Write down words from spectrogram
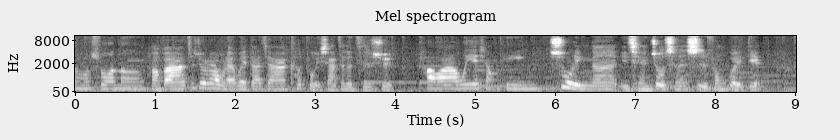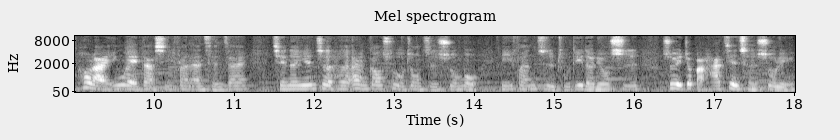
怎么说呢？好吧，这就让我来为大家科普一下这个资讯。好啊，我也想听。树林呢，以前就称是丰贵店，后来因为大溪泛滥成灾，且能沿着河岸高处种植树木，以防止土地的流失，所以就把它建成树林，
